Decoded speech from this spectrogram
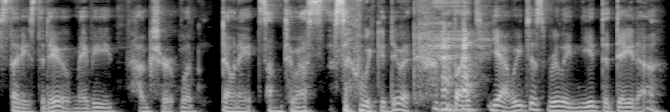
studies to do. Maybe Hug Shirt would donate some to us so we could do it. But yeah, we just really need the data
